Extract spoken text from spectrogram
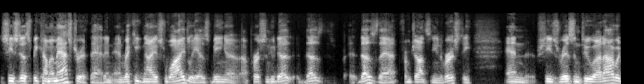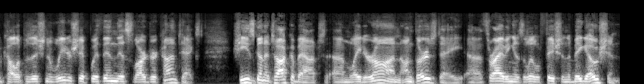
she's just become a master at that and, and recognized widely as being a, a, person who does does does that from Johnson University. And she's risen to what I would call a position of leadership within this larger context. She's going to talk about um, later on on Thursday, uh, thriving as a little fish in the big ocean.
